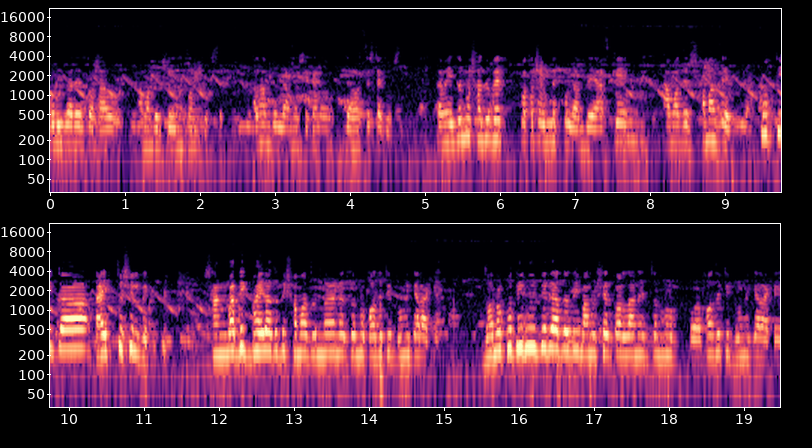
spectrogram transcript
পরিবারের কথাও আমাদেরকে ইনফর্ম করছে। আলহামদুলিল্লাহ আমরা সেখানেও যাওয়ার চেষ্টা করছি। তো আমি এই জন্য সাজু ভাইয়ের কথাটা উল্লেখ করলাম যে আজকে আমাদের সমাজের প্রতিটা দায়িত্বশীল ব্যক্তি সাংবাদিক ভাইরা যদি সমাজ উন্নয়নের জন্য পজিটিভ ভূমিকা রাখে জনপ্রতিনিধিরা যদি মানুষের কল্যাণের জন্য পজিটিভ ভূমিকা রাখে,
